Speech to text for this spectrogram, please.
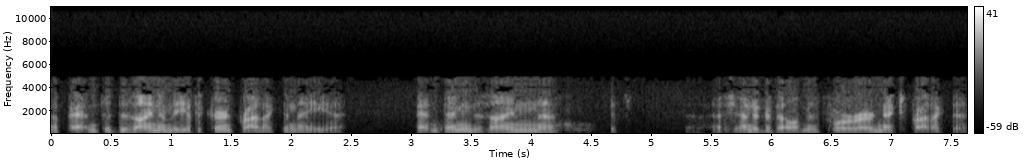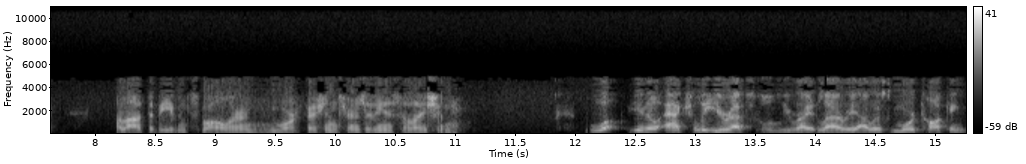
a patented design in the, the current product and a uh, patent pending design uh, under development for our next product that allow it to be even smaller and more efficient in terms of the installation. Well, you know, actually, you're absolutely right, Larry. I was more talking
